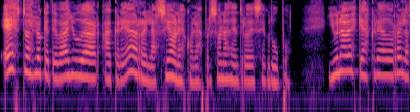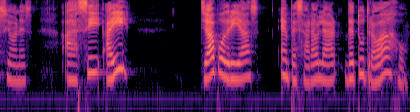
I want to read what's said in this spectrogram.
Esto es lo que te va a ayudar a crear relaciones con las personas dentro de ese grupo. Y una vez que has creado relaciones, así, ahí ya podrías empezar a hablar de tu trabajo.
